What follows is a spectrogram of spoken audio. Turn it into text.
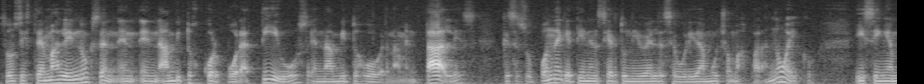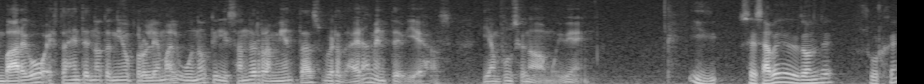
Son sistemas Linux en, en, ámbitos corporativos, en ámbitos gubernamentales, que se supone que tienen cierto nivel de seguridad mucho más paranoico. Y sin embargo, esta gente no ha tenido problema alguno utilizando herramientas verdaderamente viejas y han funcionado muy bien. ¿Y se sabe de dónde surge?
